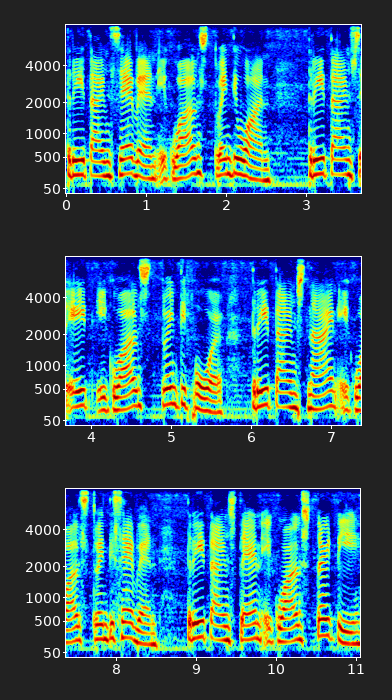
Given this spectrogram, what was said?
3 times 7 equals 21. 3 times 8 equals 24. 3 times 9 equals 27. 3 times 10 equals 30.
